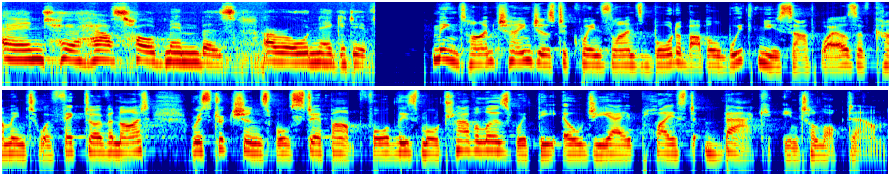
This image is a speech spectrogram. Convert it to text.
and her household members are all negative. Meantime, changes to Queensland's border bubble with New South Wales have come into effect overnight. Restrictions will step up for Lismore travellers with the LGA placed back into lockdown.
